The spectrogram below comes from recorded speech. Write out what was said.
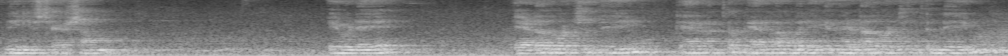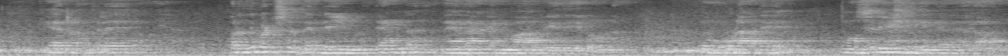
ഇതിനു ശേഷം ഇവിടെ ഇടതുപക്ഷത്തെയും കേരളത്തിൽ കേരളം ഭരിക്കുന്ന ഇടതുപക്ഷത്തിന്റെയും കേരളത്തിലെ പ്രതിപക്ഷത്തിന്റെയും രണ്ട് നേതാക്കന്മാർ വേദിയിലുണ്ട്. ഇതുകൂടാതെ മുസ്ലിം ലീഗിന്റെ നേതാവും.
